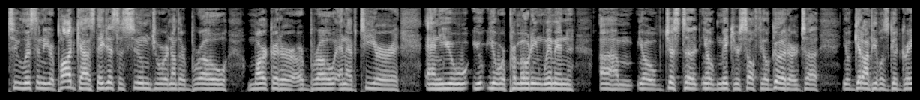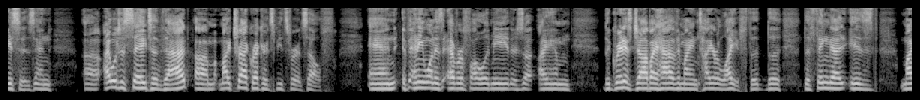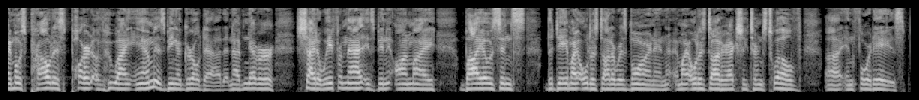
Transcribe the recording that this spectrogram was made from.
to listen to your podcast. They just assumed you were another bro marketer or bro NFTer, and you you, you were promoting women, um, you know, just to you know make yourself feel good or to you know get on people's good graces. And uh, I will just say to that, um, my track record speaks for itself. And if anyone has ever followed me, there's a I am the greatest job I have in my entire life. The the the thing that is my most proudest part of who I am is being a girl dad, and I've never shied away from that. It's been on my bio since the day my oldest daughter was born, and, my oldest daughter actually turns twelve uh, in four days.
